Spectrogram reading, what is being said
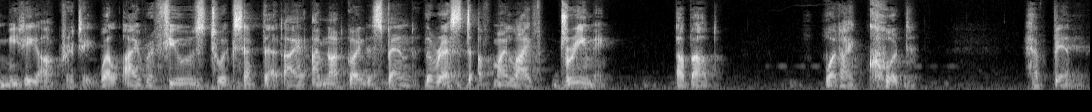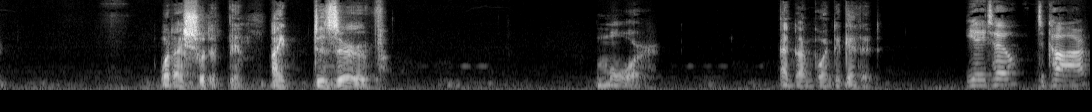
mediocrity. Well, I refuse to accept that. I, I'm not going to spend the rest of my life dreaming about what I could have been, what I should have been. I deserve more, and I'm going to get it. Yeto, T'Kar,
